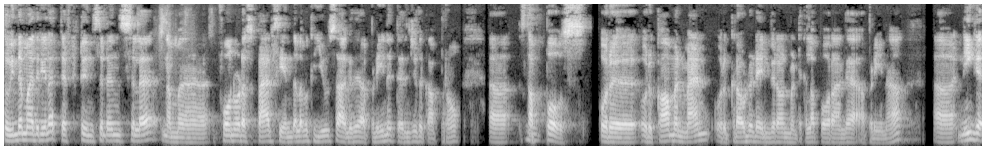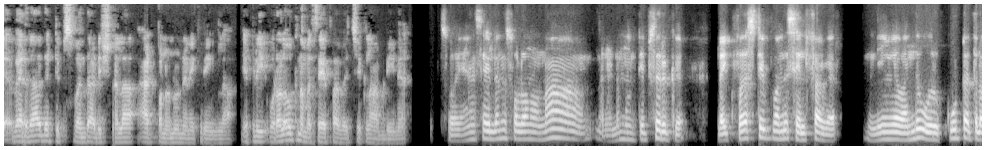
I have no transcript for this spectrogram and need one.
ஸோ இந்த மாதிரிலாம் தெஃப்ட் இன்சிடென்ட்ஸ்ல நம்ம போனோட ஸ்பேர்ஸ் எந்த அளவுக்கு யூஸ் ஆகுது அப்படின்னு தெரிஞ்சதுக்கு அப்புறம் சப்போஸ் ஒரு ஒரு காமன் மேன் ஒரு crowded க்ரௌடட் என்விரான்மெண்ட்டுக்கெல்லாம் போறாங்க அப்படின்னா நீங்க வேற ஏதாவது டிப்ஸ் வந்து அடிஷ்னலா ஆட் பண்ணணும்னு நினைக்கிறீங்களா? எப்படி ஓரளவுக்கு நம்ம சேஃபா வச்சுக்கலாம் அப்படின்னு. ஸோ என் சைட்ல இருந்து சொல்லணும்னா ரெண்டு மூணு டிப்ஸ் இருக்கு. லைக் ஃபர்ஸ்ட் டிப் வந்து செல்ஃப் அவேர் நீங்க வந்து ஒரு கூட்டத்துல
